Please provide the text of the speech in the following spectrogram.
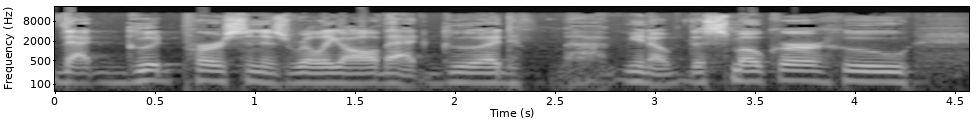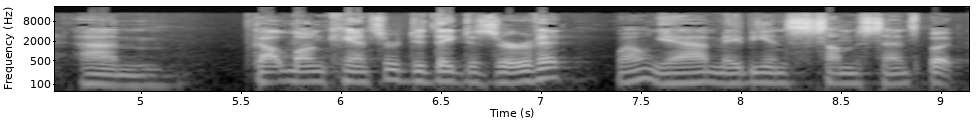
that good person is really all that good. Uh, you know, the smoker who um, got lung cancer, did they deserve it? Well, yeah, maybe in some sense. But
